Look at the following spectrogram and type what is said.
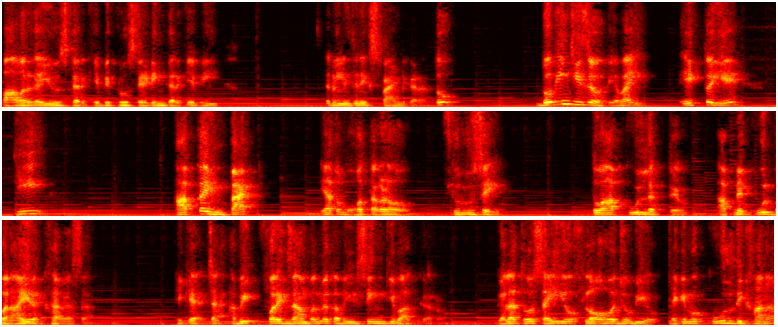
पावर का यूज़ करके भी क्रूसेडिंग करके भी रिलीजन एक्सपैंड करा। तो दो तीन चीज़ें होती है भाई। एक तो ये कि आपका इम्पैक्ट या तो बहुत तगड़ा हो, शुरू से ही तो आप कूल लगते हो। आपने कूल बना ही रखा है वैसा। ठीक है? अभी फॉर एग्ज़ाम्पल मैं कबीर सिंह की बात कर रहा हूँ। गलत हो सही हो फ्लॉ हो जो भी हो लेकिन वो कूल दिखा ना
